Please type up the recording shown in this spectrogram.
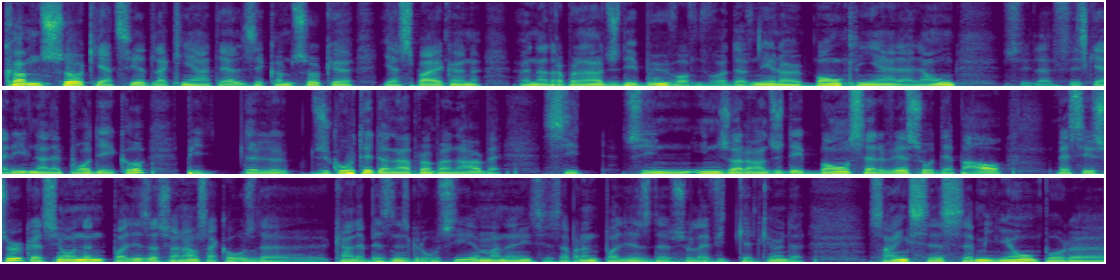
comme ça qu'ils attirent de la clientèle, c'est comme ça qu'ils espèrent qu'un un entrepreneur du début va, va, devenir un bon client à la longue. C'est ce qui arrive dans la plupart des cas. Puis du côté de l'entrepreneur, ben, si s'il nous a rendu des bons services au départ, bien c'est sûr que si on a une police d'assurance à cause de quand la business grossit, à un moment donné, ça prend une police sur la vie de quelqu'un de 5, 6, 7 millions pour, euh,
